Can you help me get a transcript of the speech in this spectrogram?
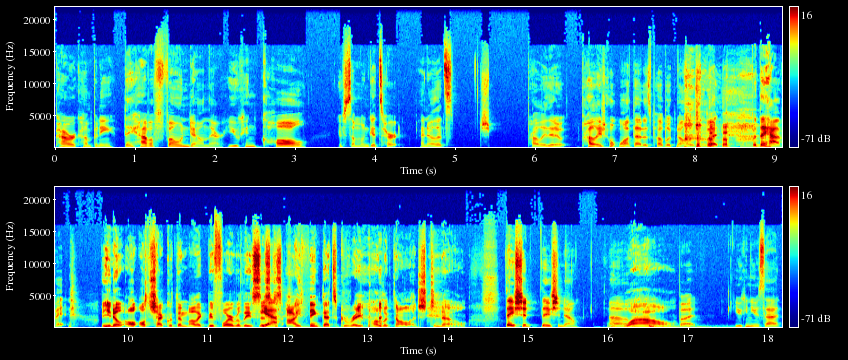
power company, they have a phone down there. You can call if someone gets hurt. I know that's probably they don't probably don't want that as public knowledge, but but they have it. You know, I'll, I'll check with them uh, like before I release this Yeah. because I think that's great public knowledge to know. They should they should know. Um, wow. But you can use that.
